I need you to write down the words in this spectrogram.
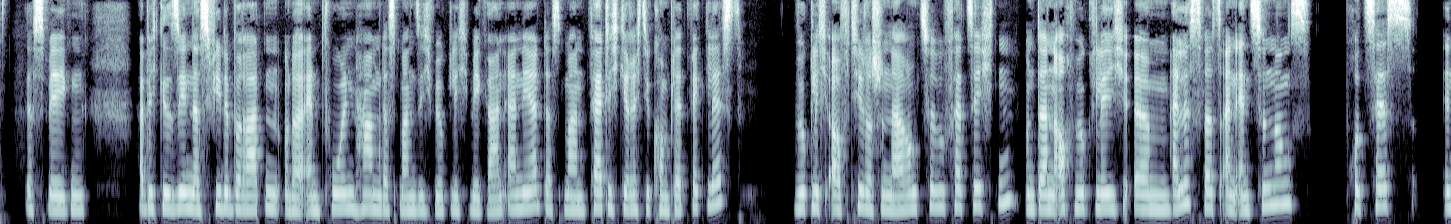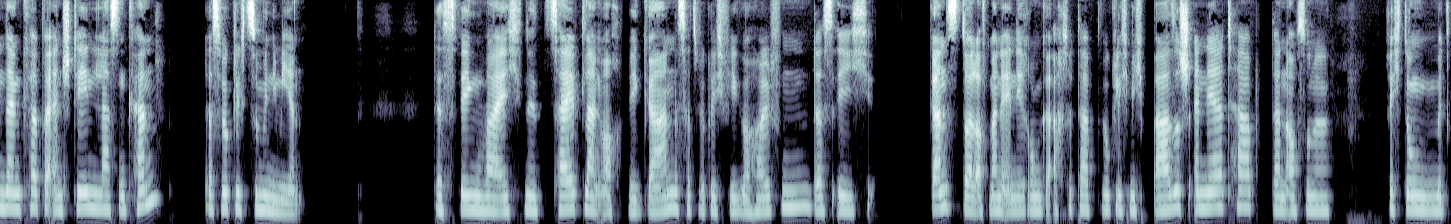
Deswegen habe ich gesehen, dass viele beraten oder empfohlen haben, dass man sich wirklich vegan ernährt, dass man Fertiggerichte komplett weglässt, wirklich auf tierische Nahrung zu verzichten und dann auch wirklich ähm, alles, was ein Entzündungsprozess in deinem Körper entstehen lassen kann, das wirklich zu minimieren. Deswegen war ich eine Zeit lang auch vegan. Das hat wirklich viel geholfen, dass ich ganz doll auf meine Ernährung geachtet habe, wirklich mich basisch ernährt habe, dann auch so eine Richtung mit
